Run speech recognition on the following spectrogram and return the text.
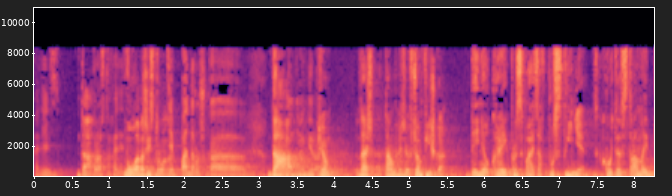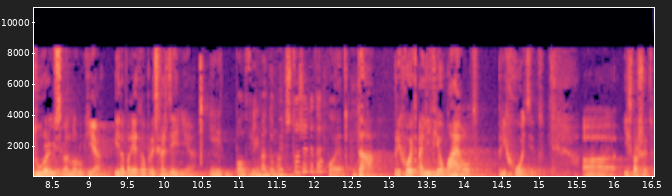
Ходить? Да. Просто ходить. Ну, она же из трона. Типа подружка Да, главного героя. причем, знаешь, там, в чем фишка? Дэниел Крейг просыпается в пустыне с какой-то странной дурой у себя на руке инопланетного происхождения. И полфильма думает, что же это такое? Да, приходит Оливия Уайлд, приходит, а, и спрашивает,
